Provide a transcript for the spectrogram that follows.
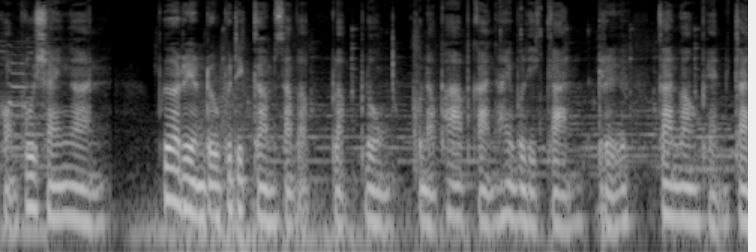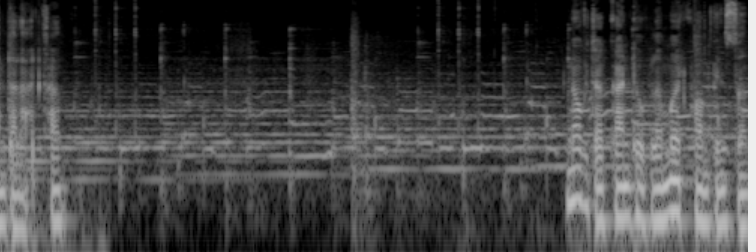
ของผู้ใช้งาน พื่อเรียนรู้พฤติกรรมสำหรับปรับปรุงคุณภาพการให้บริการ หรือการวางแผนการตลาดครับ นอกจากการถูกละเมิดความเป็นส่วน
